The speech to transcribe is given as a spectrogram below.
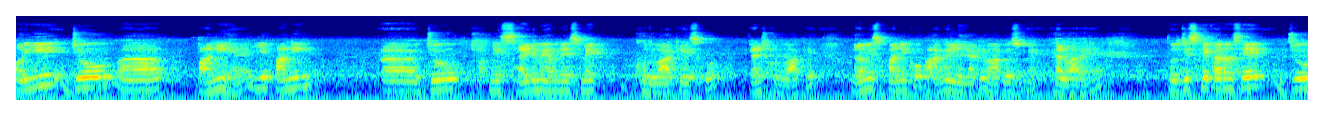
और ये जो आ, पानी है ये पानी आ, जो अपनी साइड में हमने इसमें खुदवा के इसको ट्रेंच खुदवा के और हम इस पानी को आगे ले जाके वहाँ पे उसमें डलवा रहे हैं। तो जिसके कारण से जो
